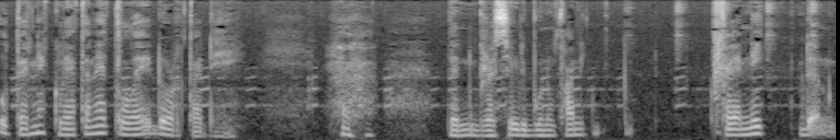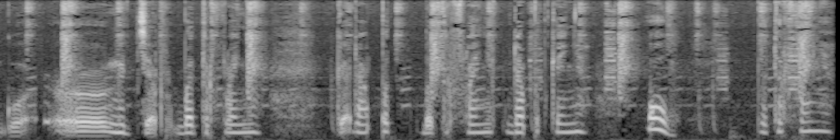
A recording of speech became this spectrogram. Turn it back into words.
Oh, tennya kelihatannya teledor tadi. dan berhasil dibunuh Vanik. Phoenix dan gue uh, ngejar butterfly-nya. Gak dapet butterfly-nya dapet kayaknya. Oh butterfly-nya.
